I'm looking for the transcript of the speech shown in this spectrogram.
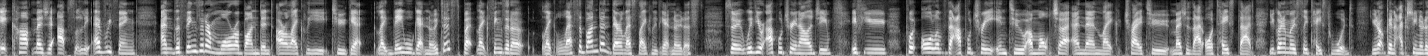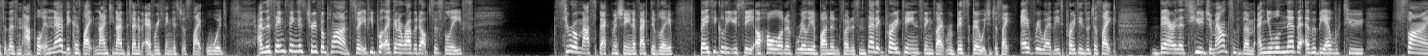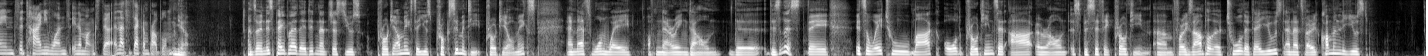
it can't measure absolutely everything, and the things that are more abundant are likely to get like they will get noticed, but like things that are like less abundant, they're less likely to get noticed. So with your apple tree analogy, if you put all of the apple tree into a mulcher and then like try to measure that or taste that, you're going to mostly taste wood. You're not going to actually notice that there's an apple in there because like 99% of everything is just like wood. And the same thing is true for plants. So if you put like an Arabidopsis leaf through a mass spec machine effectively. Basically, you see a whole lot of really abundant photosynthetic proteins, things like rubisco, which are just like everywhere. These proteins are just like there, there's huge amounts of them, and you will never ever be able to find the tiny ones in amongst it. And that's the second problem. Yeah. And so in this paper, they did not just use proteomics, they used proximity proteomics. And that's one way of narrowing down the this list. They it's a way to mark all the proteins that are around a specific protein. Um, for example, a tool that they used and that's very commonly used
